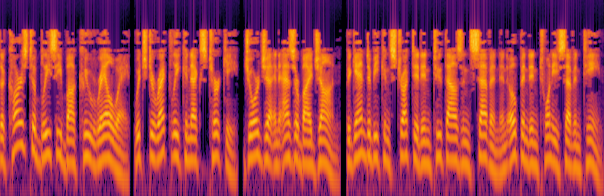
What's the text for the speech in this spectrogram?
The Kars-Tbilisi-Baku Railway, which directly connects Turkey, Georgia and Azerbaijan, began to be constructed in 2007 and opened in 2017.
